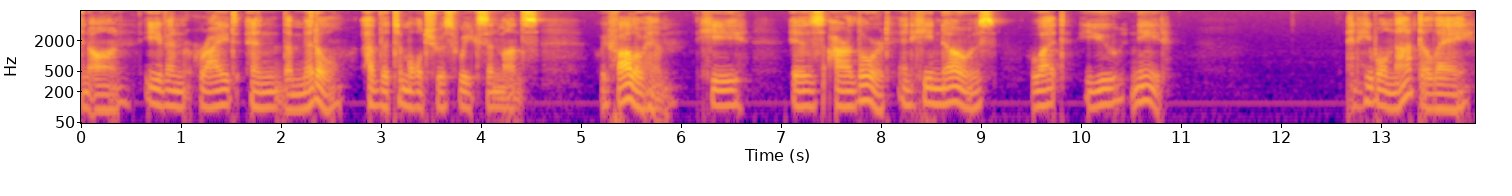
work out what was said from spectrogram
and on, even right in the middle of the tumultuous weeks and months. We follow him. He is our Lord, and He knows what you need. And He will not delay.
